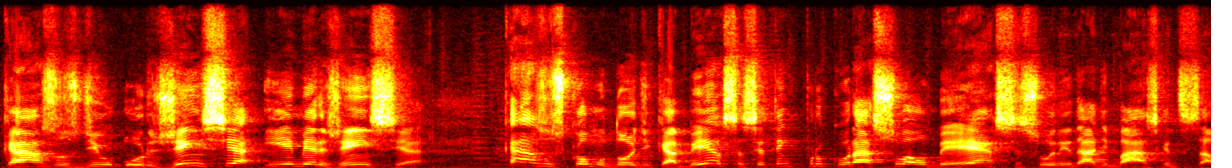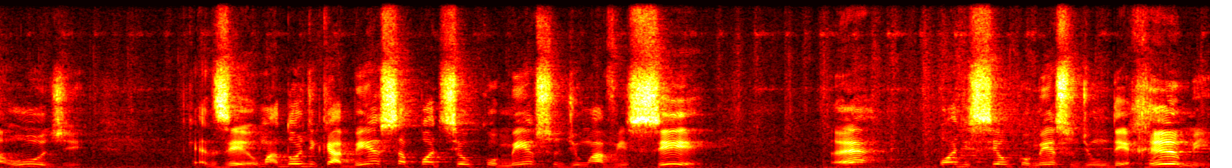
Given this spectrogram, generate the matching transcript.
casos de urgência e emergência. Casos como dor de cabeça, você tem que procurar sua UBS, sua unidade básica de saúde. Quer dizer, uma dor de cabeça pode ser o começo de um AVC, é? pode ser o começo de um derrame.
